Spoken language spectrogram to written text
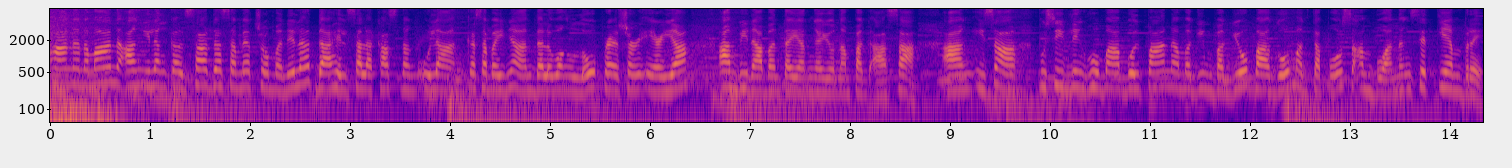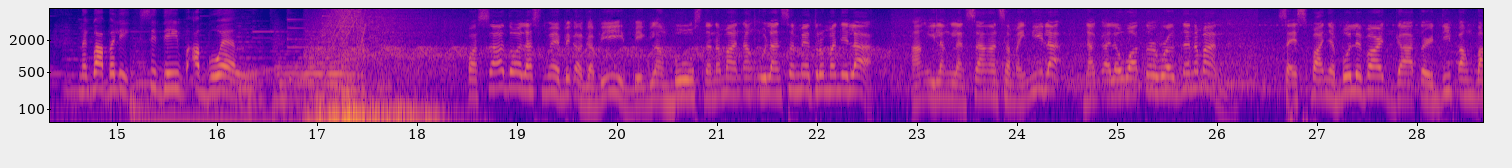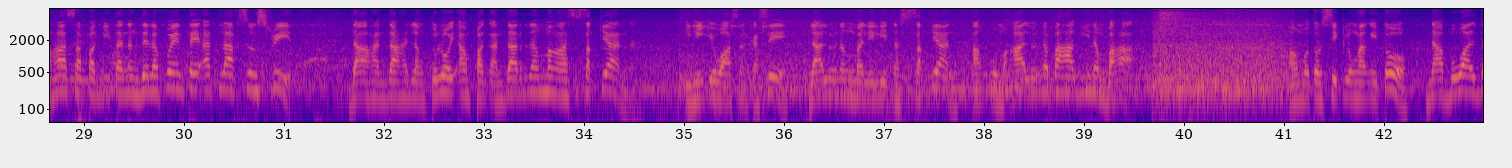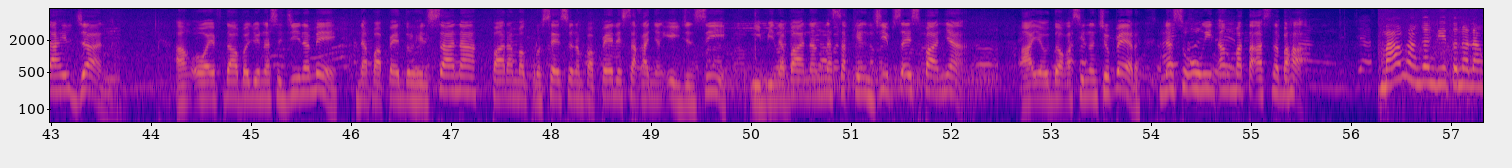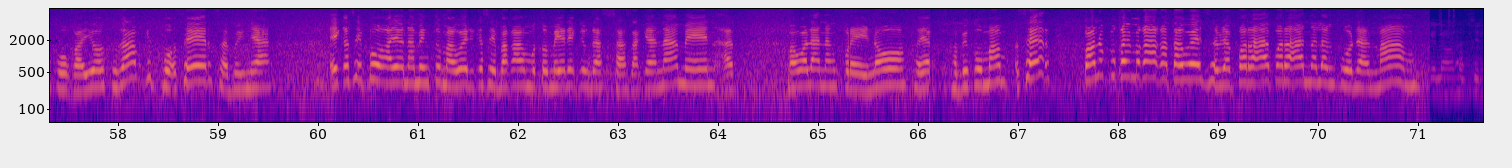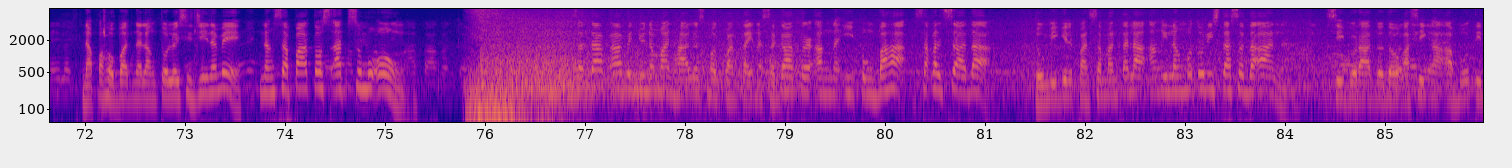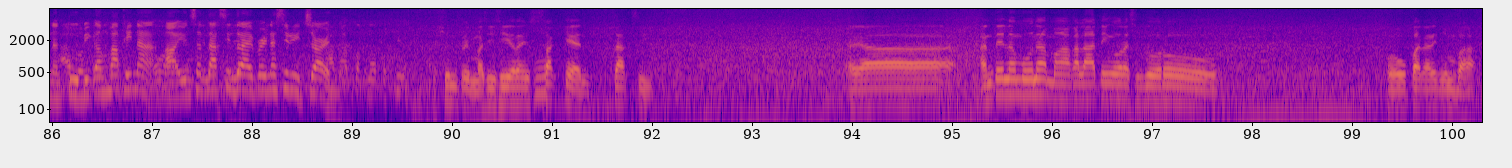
Nabaha na naman ang ilang kalsada sa Metro Manila dahil sa lakas ng ulan. Kasabay niyan, dalawang low pressure area ang binabantayan ngayon ng pag-asa. Ang isa, posibleng humabol pa na maging bagyo bago magtapos ang buwan ng Setyembre. Nagbabalik si Dave Abuel. Pasado alas 9 kagabi, biglang buhos na naman ang ulan sa Metro Manila. Ang ilang lansangan sa Maynila, nag-ala Waterworld na naman. Sa Espanya Boulevard, gutter deep ang baha sa pagitan ng De La Fuente at Lacson Street. Dahan-dahan lang tuloy ang pag-andar ng mga sasakyan. Iniiwasan kasi, lalo ng malilit na sasakyan, ang umaalon na bahagi ng baha. Ang motorsiklo ngang ito, nabuwal dahil dyan. Ang OFW na si Gina May, napa Pedro Hilsana para magproseso ng papeles sa kanyang agency, ibinaba ng nasakyang jeep sa Espanya. Ayaw daw kasi ng tsuper na suungin ang mataas na baha. Ma'am, hanggang dito na lang po kayo. Bakit po, sir? Sabi niya. Eh kasi po ayaw naming tumawid kasi baka mutumirik yung sasakyan namin at mawala ng preno. Kaya sabi ko, ma'am, sir, paano po kayo makakatawid? Sabi niya, paraan-paraan na lang po na, ma'am. Napahubad na lang tuloy si Gina May ng sapatos at sumuong. Sa Taft Avenue naman halos magpantay na sa gutter ang naipong baha sa kalsada. Tumigil pansamantala ang ilang motorista sa daan. Sigurado daw kasing aabuti ng tubig ang makina ayon sa taxi driver na si Richard. Siyempre, masisira yung sasakyan, taxi. Kaya, antay lang muna, mga kalating oras siguro, puupa na rin yung baha.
